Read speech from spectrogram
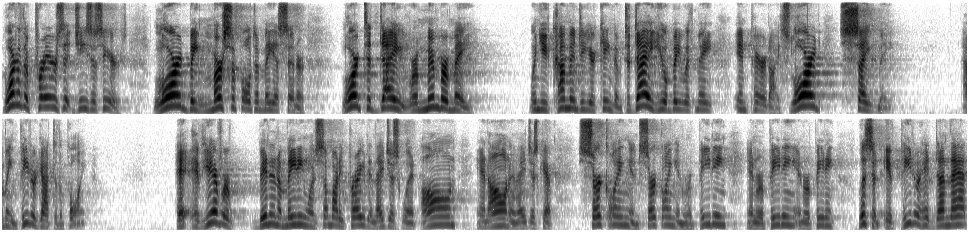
what are the prayers that Jesus hears? Lord, be merciful to me, a sinner. Lord, today remember me when you come into your kingdom. Today you'll be with me in paradise. Lord, save me. I mean, Peter got to the point. Have you ever been in a meeting when somebody prayed and they just went on and on and they just kept circling and circling and repeating and repeating and repeating? Listen, if Peter had done that,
